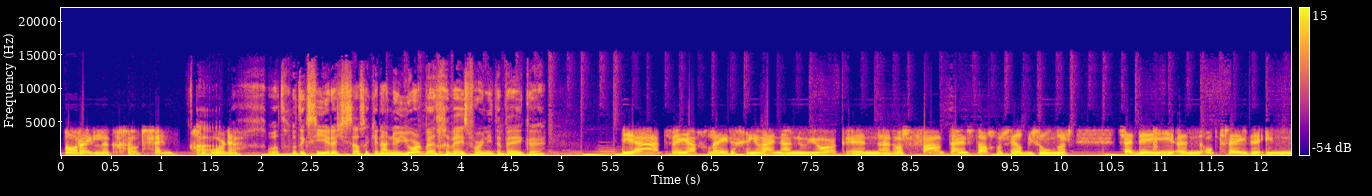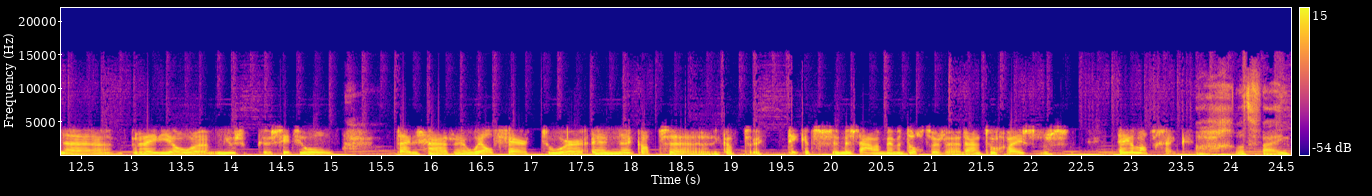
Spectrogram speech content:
al redelijk groot fan geworden. Ah, wat goed. Ik zie je dat je zelfs een keer naar New York bent geweest voor Anita Beker. Ja, twee jaar geleden gingen wij naar New York. En uh, het was Valentijnsdag, was heel bijzonder. Zij deed een optreden in uh, Radio Music City Hall tijdens haar welfare tour. En ik had, ik had tickets en ben samen met mijn dochter daar naartoe geweest. Dus helemaal te gek. Ach, wat fijn.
